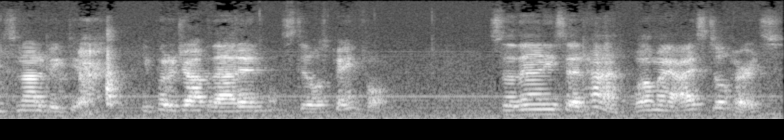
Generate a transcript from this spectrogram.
It's not a big deal. He put a drop of that in, still was painful. So then he said, huh, well, my eye still hurts.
